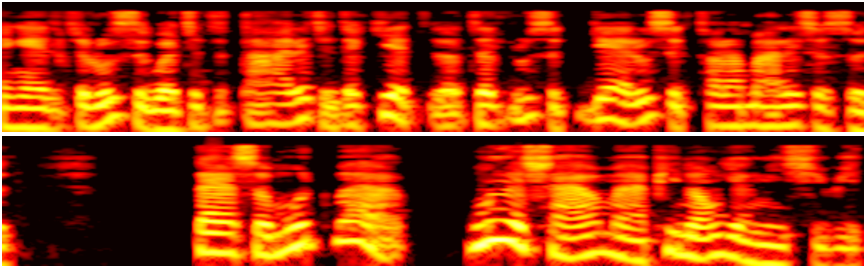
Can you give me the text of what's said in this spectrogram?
ยังไงเราจะรู้สึกว่าจะจะตายแล้วฉันจะเครียด เราจะรู้สึกแย่รู้สึกทรมานเลยสุดๆ แต่สมมุติว่าเมื่อเช้ามาพี่น้องยังมีชีวิต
